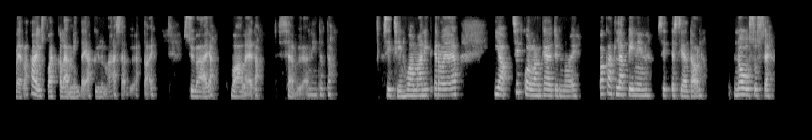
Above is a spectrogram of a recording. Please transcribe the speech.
verrataan just vaikka lämmintä ja kylmää sävyä tai syvää ja vaaleita sävyä, niin tota, sitten siinä huomaa niitä eroja. Ja, ja sitten kun ollaan käyty noin pakat läpi, niin sitten sieltä on noussut se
